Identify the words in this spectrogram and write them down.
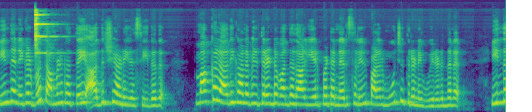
இந்த நிகழ்வு தமிழகத்தை அதிர்ச்சி அடைய செய்தது. மக்கள் அதிக அளவில் திரண்டு வந்ததால் ஏற்பட்ட நெரிசலில் பலர் மூச்சு திறனை உயிரிழந்தனர். இந்த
